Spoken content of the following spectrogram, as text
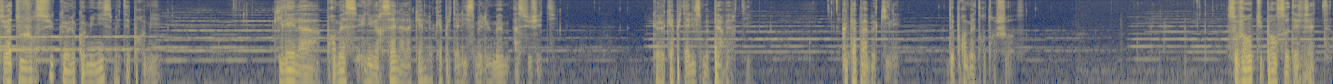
Tu as toujours su que le communisme était premier, qu'il est la promesse universelle à laquelle le capitalisme est lui-même assujetti, que le capitalisme perverti, incapable qu'il est de promettre autre chose. Souvent tu penses aux défaites,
